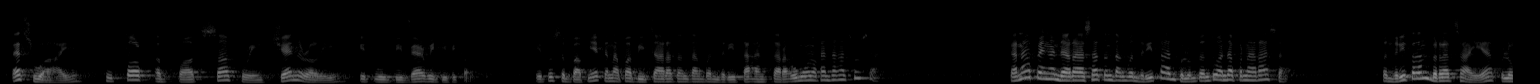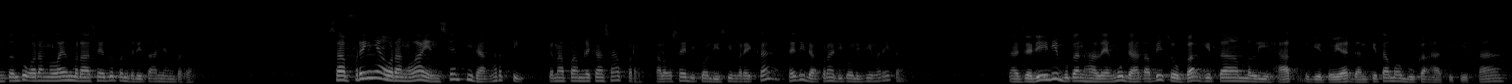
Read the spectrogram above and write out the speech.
That's why to talk about suffering generally it will be very difficult. Itu sebabnya kenapa bicara tentang penderitaan secara umum akan sangat susah. Karena apa yang Anda rasa tentang penderitaan belum tentu Anda pernah rasa. Penderitaan berat saya belum tentu orang lain merasa itu penderitaan yang berat. Sufferingnya orang lain saya tidak ngerti kenapa mereka suffer. Kalau saya di kondisi mereka, saya tidak pernah di kondisi mereka. Nah jadi ini bukan hal yang mudah, tapi coba kita melihat begitu ya, dan kita membuka hati kita.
